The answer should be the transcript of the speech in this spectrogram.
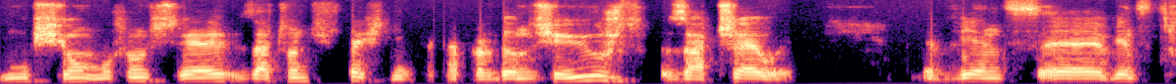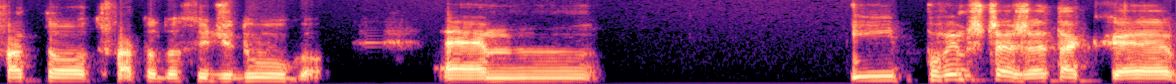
muszą, muszą się zacząć wcześniej. Tak naprawdę one się już zaczęły, więc, e, więc trwa, to, trwa to dosyć długo. I powiem szczerze, tak e,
